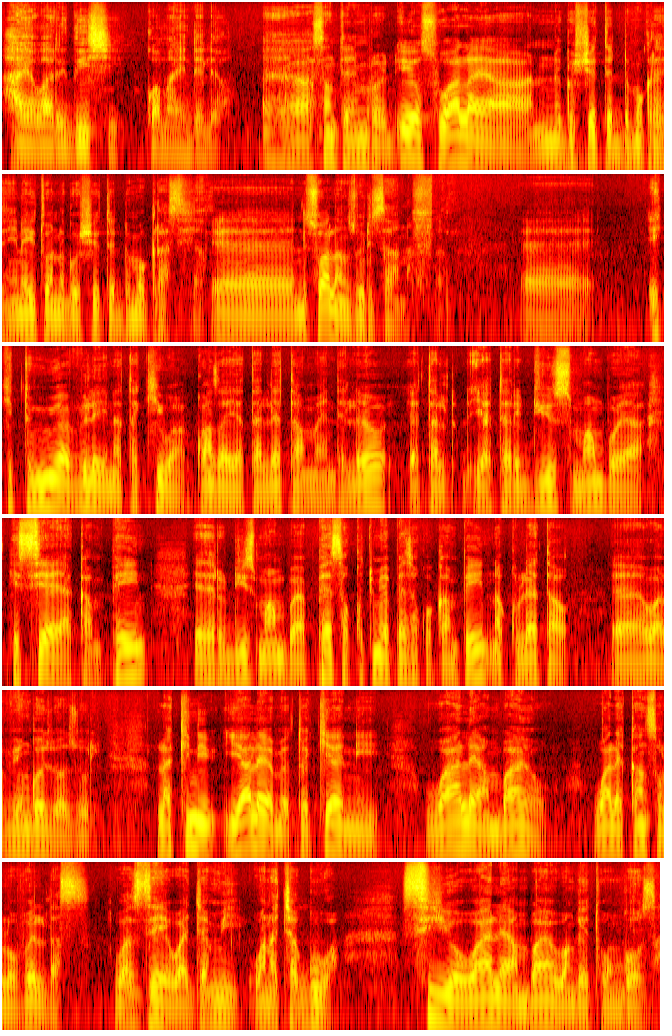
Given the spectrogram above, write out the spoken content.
hayawaridhishi kwa maendeleo? Eh, Asante Nimrod, hiyo suala ya negotiated democracy inaitwa negotiated democracy. Eh, ni suala nzuri sana. Eh, ikitumiwa vile inatakiwa, kwanza yataleta maendeleo, yata, yata reduce mambo ya hisia ya campaign, yata reduce mambo ya pesa, kutumia pesa kwa campaign na kuleta eh, wa viongozi wazuri, lakini yale yametokea ni wale ambayo wale council of elders, wazee wa jamii wanachagua, sio wale ambayo wangetuongoza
